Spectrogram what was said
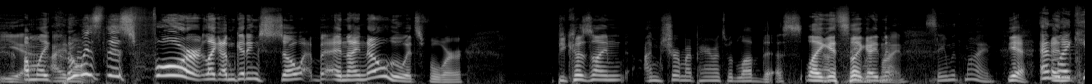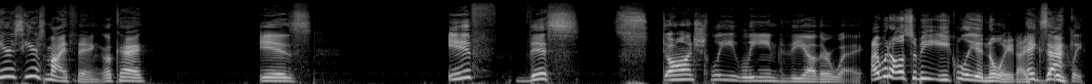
Yeah. I'm like, I who don't- is this for? Like, I'm getting so, and I know who it's for because I'm, I'm sure my parents would love this. Like, it's like I, mine. Same with mine. yeah, And, like here's here's my thing, okay? Is if this staunchly leaned the other way. I would also be equally annoyed. I think,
